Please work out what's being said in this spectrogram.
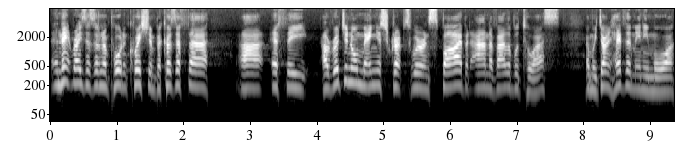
And that raises an important question because if the, uh, if the original manuscripts were inspired but aren't available to us and we don't have them anymore,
